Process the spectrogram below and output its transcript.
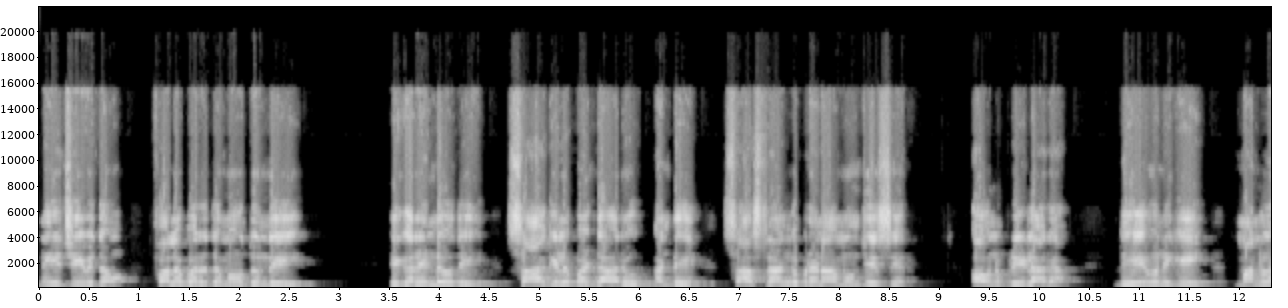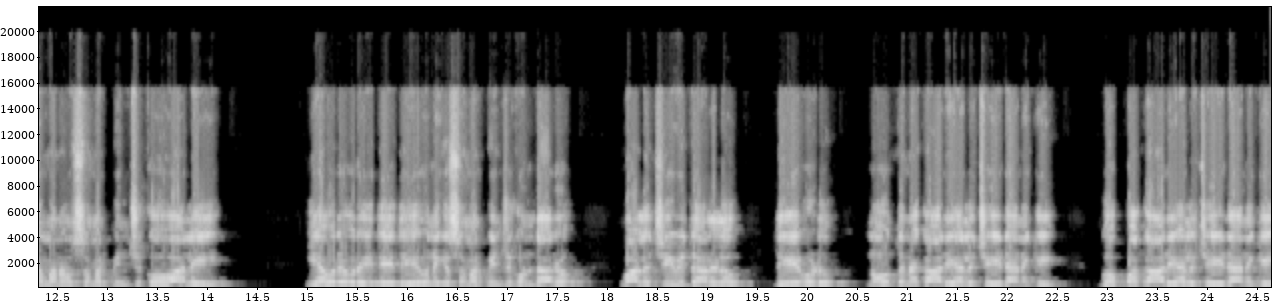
నీ జీవితం ఫలభరితమవుతుంది. ఇక రెండవది సాగిల పడ్డారు అంటే శాస్త్రాంగ ప్రణామం చేశారు. అవును ప్రియులారా దేవునికి మనల్ని మనం సమర్పించుకోవాలి. ఎవరెవరైతే దేవునికి సమర్పించుకుంటారో వాళ్ళ జీవితాలలో దేవుడు నూతన కార్యాలు చేయడానికి గొప్ప కార్యాలు చేయడానికి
